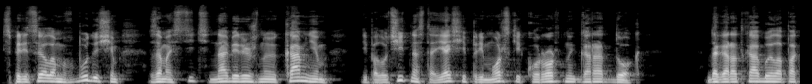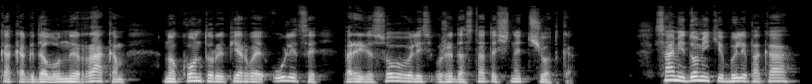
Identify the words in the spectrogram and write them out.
с прицелом в будущем замостить набережную камнем и получить настоящий приморский курортный городок. До городка было пока как до луны раком, но контуры первой улицы прорисовывались уже достаточно четко. Сами домики были пока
